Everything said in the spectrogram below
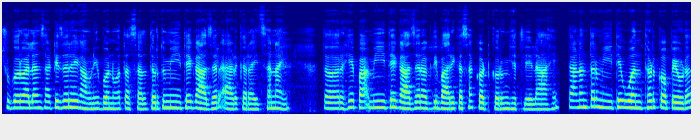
शुगरवाल्यांसाठी जर हे घावणी बनवत असाल तर तुम्ही इथे गाजर ॲड करायचं नाही. तर हे पा मी इथे गाजर अगदी बारीक असा कट करून घेतलेला आहे. त्यानंतर मी इथे वन थर्ड कप एवढं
